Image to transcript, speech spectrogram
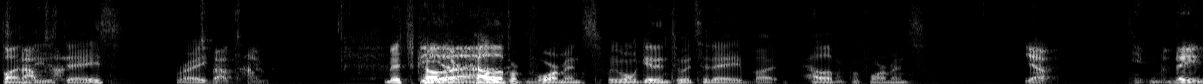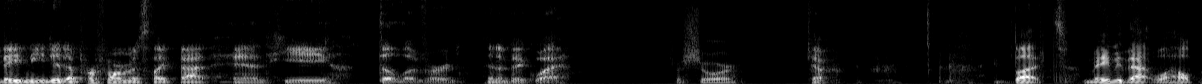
fun these time. days, it's right? about time. Mitch the, Keller, uh, hell of a performance. We won't get into it today, but hell of a performance. Yep. He- They they needed a performance like that, and he delivered in a big way. for sure. Yep. But maybe that will help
